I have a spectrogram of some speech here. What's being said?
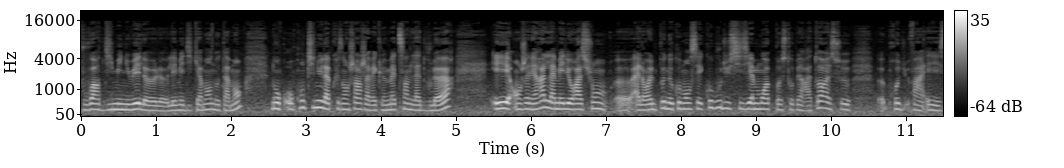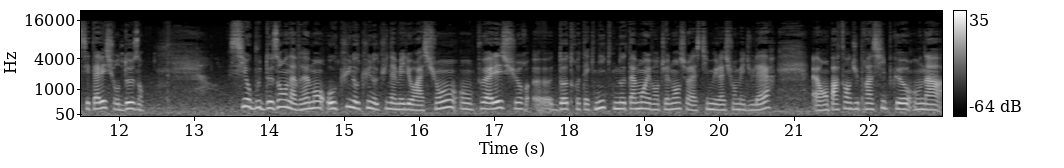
pouvoir diminuer les médicaments, notamment. Donc, on continue la prise en charge avec le médecin de la douleur. Et en général, l'amélioration, euh, alors elle peut ne commencer qu'au bout du sixième mois post-opératoire et euh, s'étaler sur deux ans. Si au bout de deux ans, on n'a vraiment aucune, aucune, aucune amélioration, on peut aller sur euh, d'autres techniques, notamment éventuellement sur la stimulation médulaire, en partant du principe qu'on a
